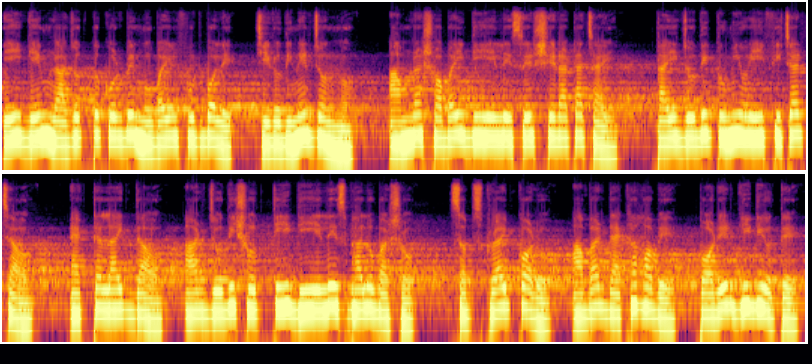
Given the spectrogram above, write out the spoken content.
এই গেম রাজত্ব করবে মোবাইল ফুটবলে চিরদিনের জন্য। আমরা সবাই ডিএলএস এর সেরাটা চাই। তাই যদি তুমিও এই ফিচার চাও একটা লাইক দাও। আর যদি সত্যিই ডিএলএস ভালোবাসো সাবস্ক্রাইব করো। আবার দেখা হবে পরের ভিডিওতে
